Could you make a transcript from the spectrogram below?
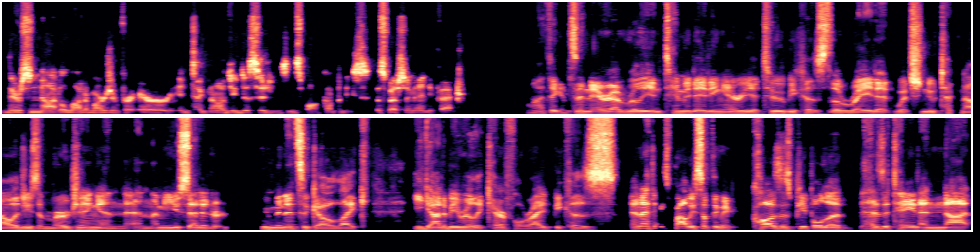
There's not a lot of margin for error in technology decisions in small companies especially manufacturing. I think it's an area, a really intimidating area too, because the rate at which new technology is emerging, and and I mean, you said it a few minutes ago, like you got to be really careful, right? Because, and I think it's probably something that causes people to hesitate and not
